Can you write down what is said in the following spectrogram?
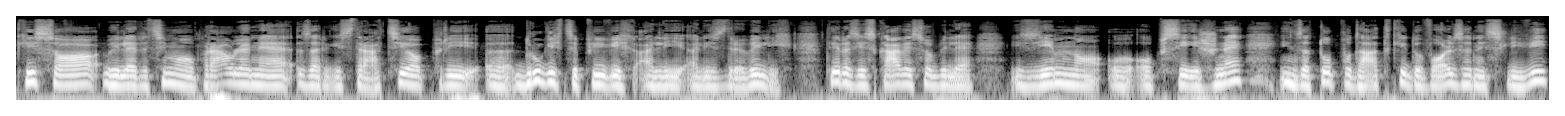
ki so bile recimo upravljene za registracijo pri uh, drugih cepivih ali, ali zdravilih. Te raziskave so bile izjemno obsežne in zato podatki dovolj zanesljivi,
